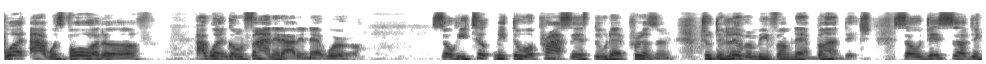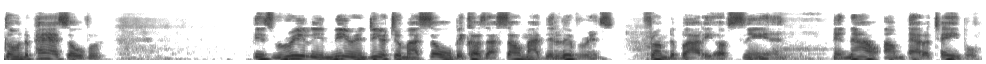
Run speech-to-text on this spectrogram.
what I was void of. I wasn't going to find it out in that world. So he took me through a process through that prison to deliver me from that bondage. So this subject on the Passover is really near and dear to my soul because I saw my deliverance from the body of sin. And now I'm at a table.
